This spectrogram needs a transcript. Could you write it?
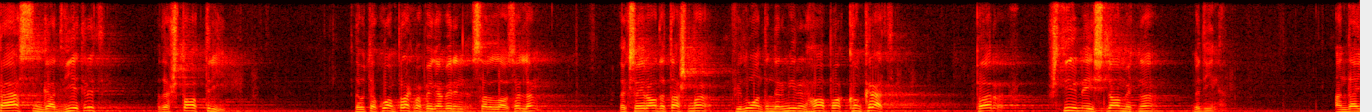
pesë nga të vjetrit dhe shtatë të rinj. Dhe u takuan prapë me pejgamberin sallallahu alaihi wasallam. Dhe kësaj radhe tashmë filluan të ndërmirren hapa konkretë për shtrirjen e islamit në Medine. Andaj,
